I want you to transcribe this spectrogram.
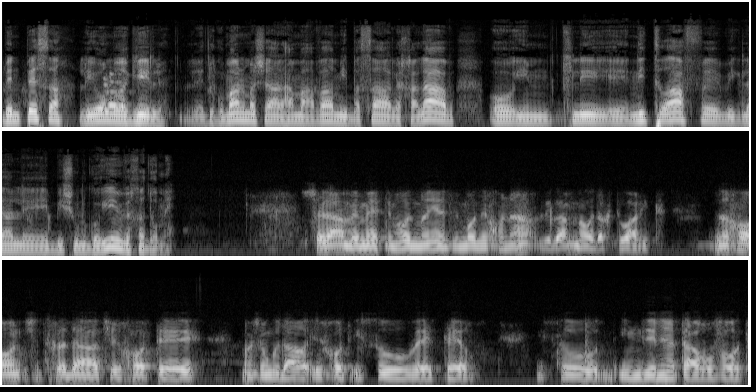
בין פסח ליום רגיל? לדוגמה, למשל, המעבר מבשר לחלב, או עם כלי נטרף בגלל בישול גויים וכדומה. שאלה באמת מאוד מעניינת ומאוד נכונה, וגם מאוד אקטואלית. נכון שצריך לדעת שהלכות, מה שמוגדר הלכות איסור והיתר, איסור עם דיני התערובות,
